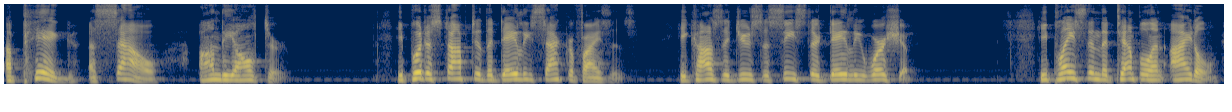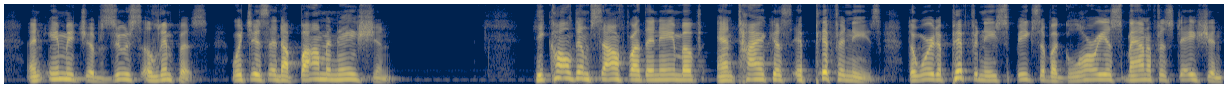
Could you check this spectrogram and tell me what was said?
a pig, a sow, on the altar. He put a stop to the daily sacrifices. He caused the Jews to cease their daily worship. He placed in the temple an idol, an image of Zeus Olympus, which is an abomination he called himself by the name of Antiochus Epiphanes. The word epiphany speaks of a glorious manifestation.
